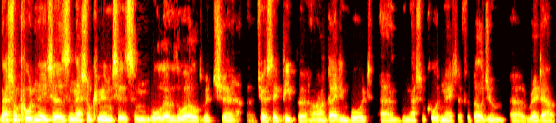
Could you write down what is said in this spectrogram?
national coordinators and national communities from all over the world, which uh, Jose Pieper, our guiding board and the national coordinator for Belgium, uh, read out.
